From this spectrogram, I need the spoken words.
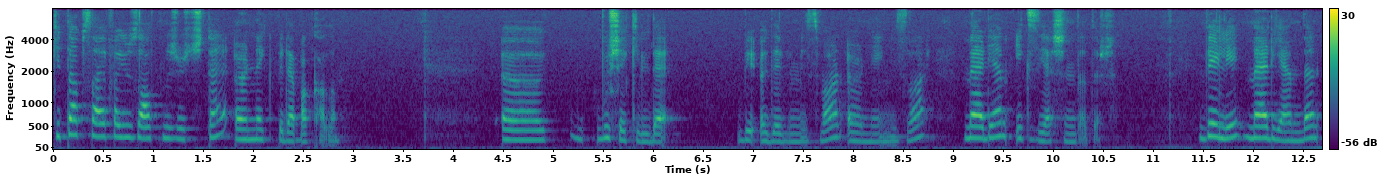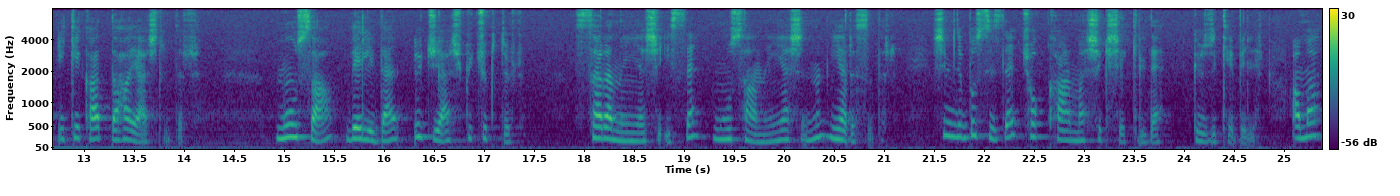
Kitap sayfa 163'te örnek 1'e bakalım. Ee, bu şekilde bir ödevimiz var, örneğimiz var. Meryem x yaşındadır. Veli Meryem'den 2 kat daha yaşlıdır. Musa Veli'den 3 yaş küçüktür. Sara'nın yaşı ise Musa'nın yaşının yarısıdır. Şimdi bu size çok karmaşık şekilde gözükebilir. Ama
